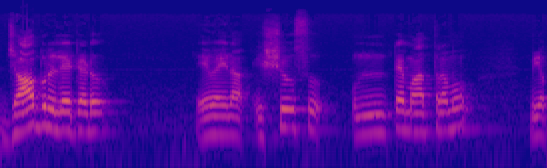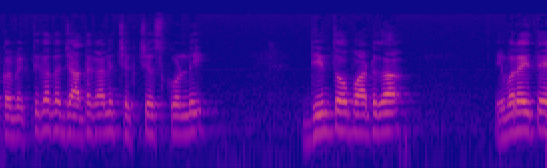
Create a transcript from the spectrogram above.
జాబ్ రిలేటెడ్ ఏవైనా ఇష్యూస్ ఉంటే మాత్రము మీ యొక్క వ్యక్తిగత జాతకాన్ని చెక్ చేసుకోండి. దీంతో పాటుగా ఎవరైతే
